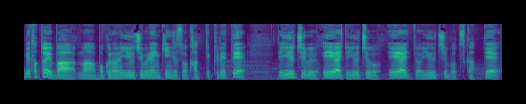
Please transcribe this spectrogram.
で例えば、まあ、僕のね YouTube 錬金術を買ってくれてで YouTubeAI と YouTube を AI と YouTube を使って、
